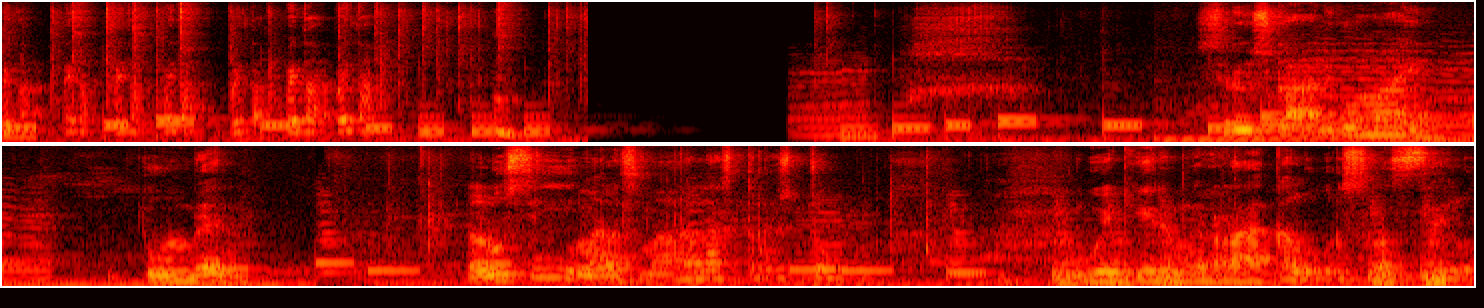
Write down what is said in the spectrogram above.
Hmm. Serius kali kau main. Tumben. Lu sih malas-malas terus cuk. Gue kirim ke neraka lu harus selesai lu.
